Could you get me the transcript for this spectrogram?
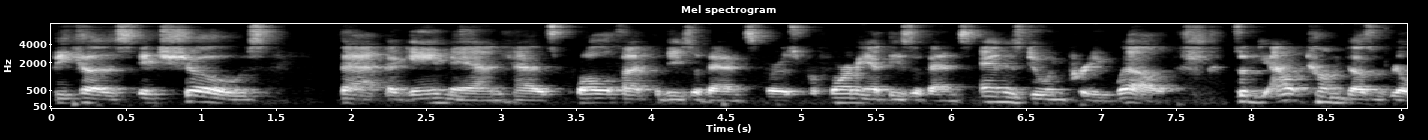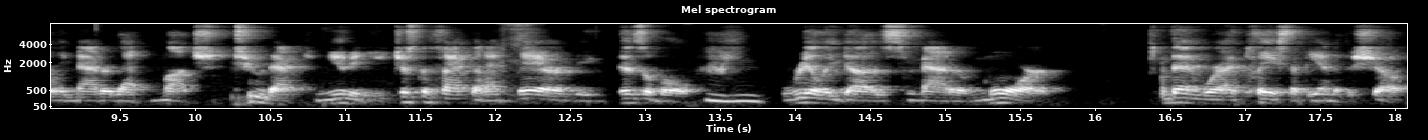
Because it shows that a gay man has qualified for these events or is performing at these events and is doing pretty well. So the outcome doesn't really matter that much to that community. Just the fact that I'm there and being visible Mhm. really does matter more than where I place at the end of the show.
